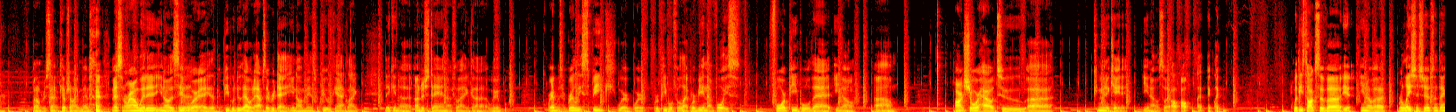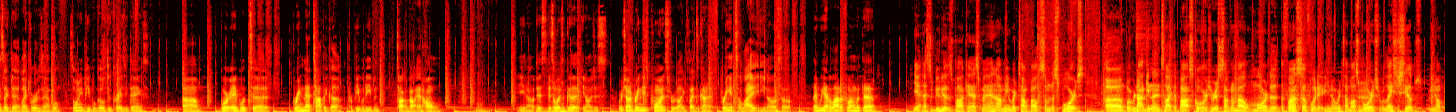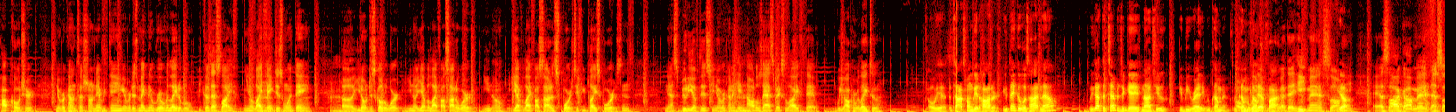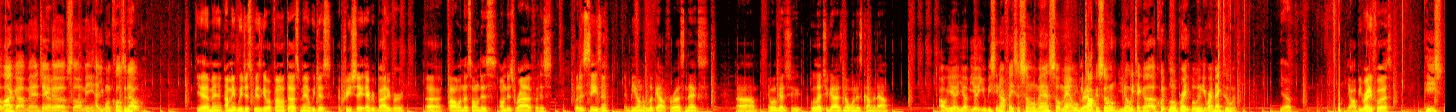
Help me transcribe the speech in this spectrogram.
hundred percent. Kept trying like man, messing around with it. You know, to see Yeah. where hey, people do that with apps every day. You know, what I mean, so people can act like they can uh, understand. I feel like uh, we're we're able to really speak where where where people feel like we're being that voice for people that you know um, aren't sure how to uh, communicate it. You know, so I'll, I'll, like, like with these talks of uh you know uh relationships and things like that like for example so many people go through crazy things um we're able to bring that topic up for people to even talk about at home you know it's, it's always good you know just we're trying to bring these points for like like to kind of bring it to light you know so i think we had a lot of fun with that Yeah, that's the beauty of this podcast, man. I mean, we're talking about some of the sports, uh, but we're not getting into like the box scores. We're just talking about more the the fun stuff with it. You know, we're talking about sports, mm. relationships, you know, pop culture. You know, we're kind of touching on everything, and we're just making it real relatable because that's life. You know, life mm-hmm. ain't just one thing. Mm-hmm. Uh, you don't just go to work. You know, you have a life outside of work. You know, you have a life outside of sports if you play sports, and you know, that's the beauty of this. You know, we're kind of hitting all those aspects of life that we all can relate to. Oh yeah, the top's gonna get hotter. You think it was hot now? We got the temperature gauge, not you. You be ready. We coming. We oh, coming, we coming with that fire. We got that heat, man. So yeah. I mean, that's all I got, man. That's all I got, man. J Dub. So I mean, how you want to close it out? Yeah, man. I mean, we just we just give our final thoughts, man. We just appreciate everybody for uh, following us on this on this ride for this for this season, and be on the lookout for us next. Um, and we'll let you we'll let you guys know when it's coming out. Oh yeah, yep, yeah. You'll be seeing our faces soon, man. So man, we'll be Ready. talking soon. You know, we take a, a quick little break, but we can get right back to it. Yep. Y'all be ready for us. Peace.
